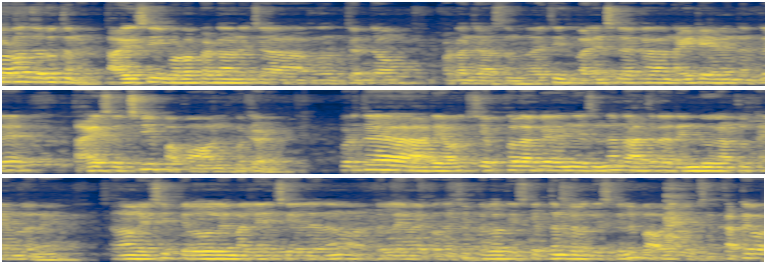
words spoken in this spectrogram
గొడవ జరుగుతున్నాయి. తాగేసి గొడవ పెట్టడం తిట్టడం కొట్టడం చేస్తుంది అయితే ఇది భరించలేక నైట్ ఏమైందంటే తాగేసి వచ్చి పాపం అని కొట్టాడు. కొడితే అది ఎవరికి చెప్పుకోలేక ఏం చేసిందని రాత్రి రెండు గంటల టైంలోనే స్నానం వేసి పిల్లలు మళ్ళీ ఏం చేయలేదు పిల్లలు ఏమైపోతుంది చెప్పి పిల్లలు తీసుకెళ్తాను పిల్లలు తీసుకెళ్ళి బావిలోకి వచ్చింది కరెక్ట్గా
